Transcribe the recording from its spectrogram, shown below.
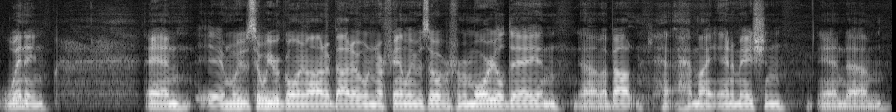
winning, and and we, so we were going on about it when our family was over for Memorial Day and um, about ha- my animation and um,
